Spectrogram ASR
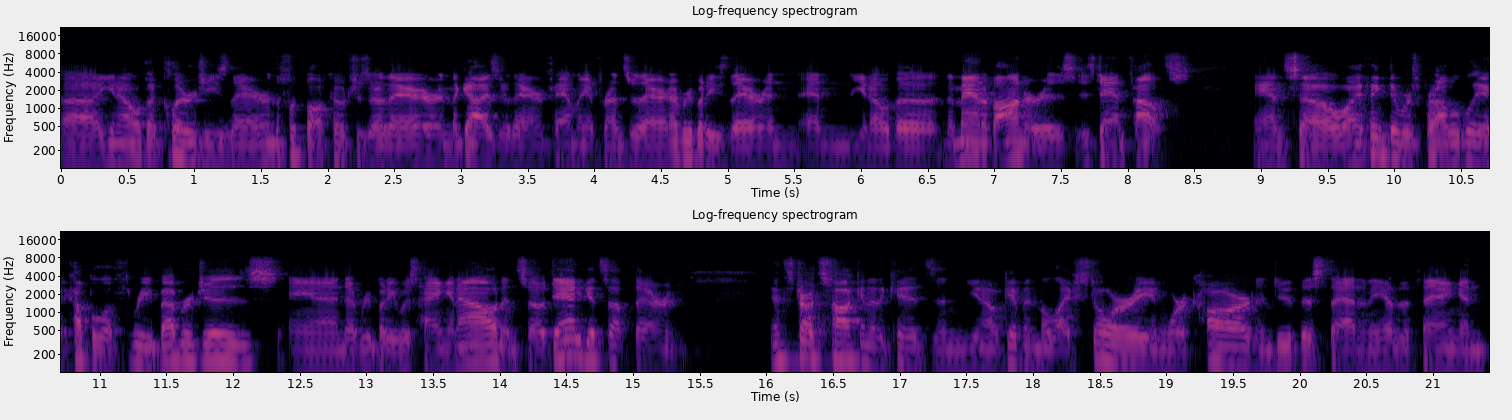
uh, you know the clergy's there, and the football coaches are there, and the guys are there, and family and friends are there, and everybody's there, and and you know the the man of honor is is Dan Fouts. And so I think there was probably a couple of three beverages and everybody was hanging out. And so Dan gets up there and and starts talking to the kids and you know giving the life story and work hard and do this that and the other thing. And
